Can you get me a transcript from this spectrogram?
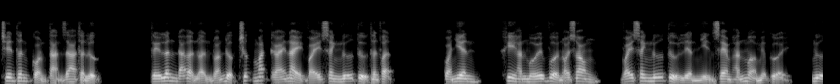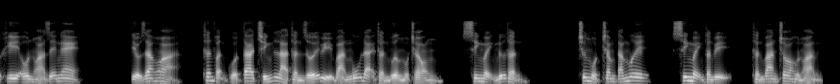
trên thân còn tản ra thần lực. Tế lân đã ẩn ẩn đoán được trước mắt cái này váy xanh nữ tử thân phận. Quả nhiên, khi hắn mới vừa nói xong, váy xanh nữ tử liền nhìn xem hắn mở miệng cười ngự khi ôn hòa dễ nghe. Tiểu gia hỏa, thân phận của ta chính là thần giới ủy ban ngũ đại thần vương một trong, sinh mệnh nữ thần. Chương một trăm tám mươi, sinh mệnh thần vị, thần ban cho hồn hoàn.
